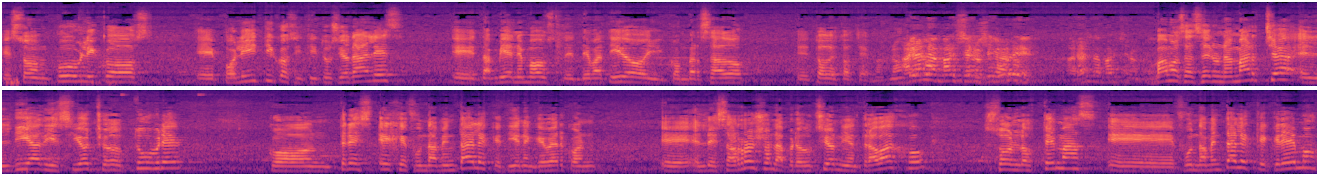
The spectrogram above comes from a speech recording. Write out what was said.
que son públicos, eh, políticos, institucionales, eh, también hemos debatido y conversado eh, todos estos temas. ¿Harán la marcha en octubre? Vamos a hacer una marcha el día 18 de octubre con tres ejes fundamentales que tienen que ver con el desarrollo, la producción y el trabajo. Son los temas fundamentales que creemos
